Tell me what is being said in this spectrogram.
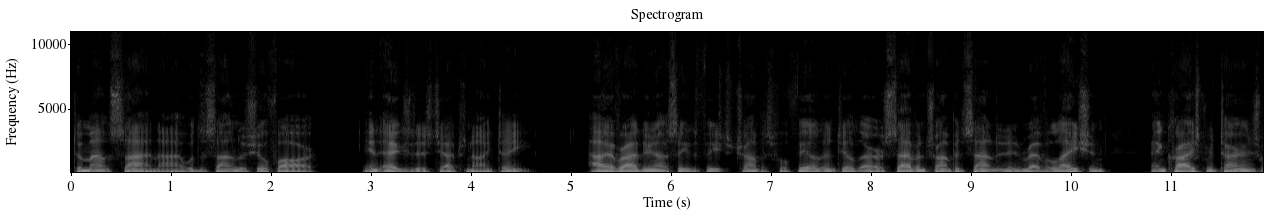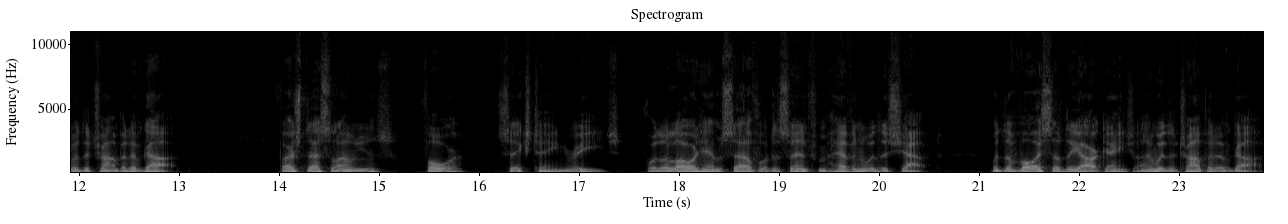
to Mount Sinai with the sound of shofar in Exodus chapter 19. However, I do not see the Feast of Trumpets fulfilled until there are seven trumpets sounded in Revelation and Christ returns with the trumpet of God. 1 Thessalonians 4 16 reads, For the Lord himself will descend from heaven with a shout with the voice of the archangel and with the trumpet of God,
